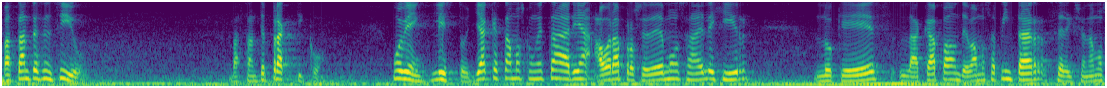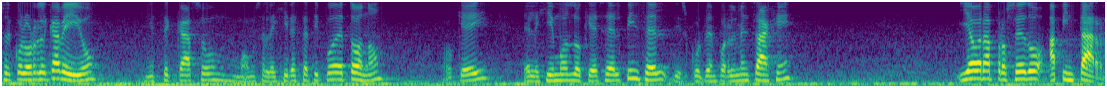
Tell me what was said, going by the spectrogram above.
Bastante sencillo, bastante práctico. Muy bien, listo. Ya que estamos con esta área, ahora procedemos a elegir lo que es la capa donde vamos a pintar. Seleccionamos el color del cabello en este caso vamos a elegir este tipo de tono ok. Elegimos lo que es el pincel disculpen por el mensaje. Y ahora procedo a pintar.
